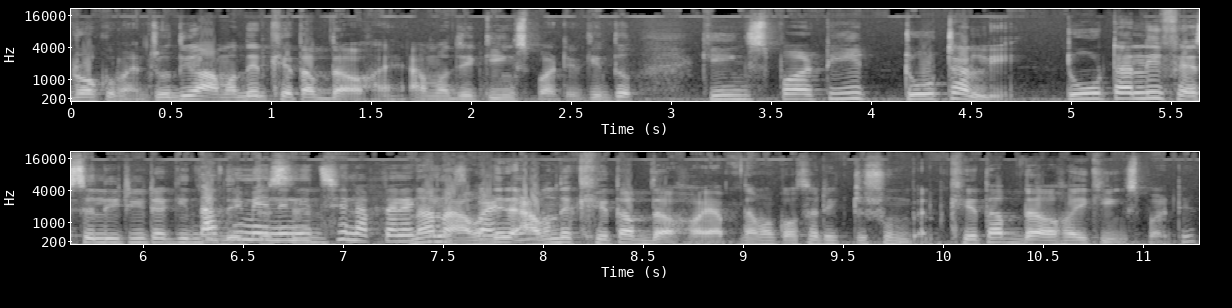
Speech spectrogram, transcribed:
রকমের যদিও আমাদের খেতাব দেওয়া হয় আমাদের কিংস পার্টির কিন্তু কিংস পার্টি টোটালি টোটালি ফ্যাসিলিটিটা কিন্তু না না আমাদের আমাদের খেতাব দেওয়া হয় আপনি আমার কথাটা একটু শুনবেন। খেতাব দেওয়া হয় কিংস পার্টির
